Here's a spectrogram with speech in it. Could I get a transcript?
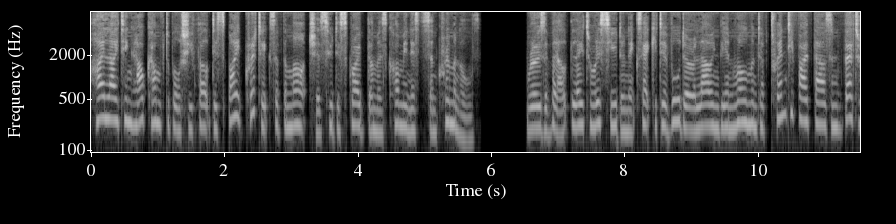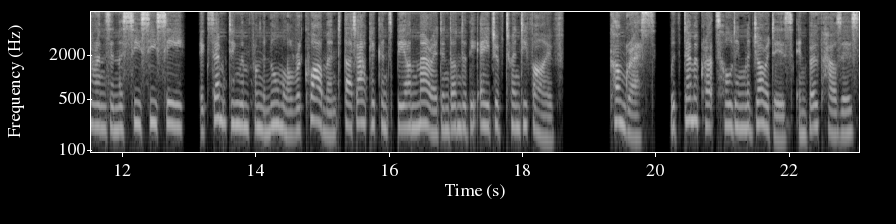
highlighting how comfortable she felt despite critics of the marchers who described them as communists and criminals. Roosevelt later issued an executive order allowing the enrollment of 25,000 veterans in the CCC, exempting them from the normal requirement that applicants be unmarried and under the age of 25. Congress, with Democrats holding majorities in both houses,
